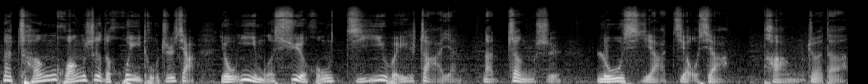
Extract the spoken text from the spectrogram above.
那橙黄色的灰土之下有一抹血红，极为扎眼。那正是卢西亚脚下躺着的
